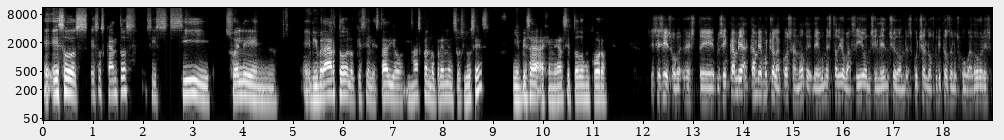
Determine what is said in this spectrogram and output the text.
E, esos, esos cantos sí, sí suelen eh, vibrar todo lo que es el estadio y más cuando prenden sus luces y empieza a generarse todo un coro. Sí, sí, sí, este, pues sí, cambia, cambia mucho la cosa, ¿no? De, un estadio vacío, en silencio, donde escuchas los gritos de los jugadores,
